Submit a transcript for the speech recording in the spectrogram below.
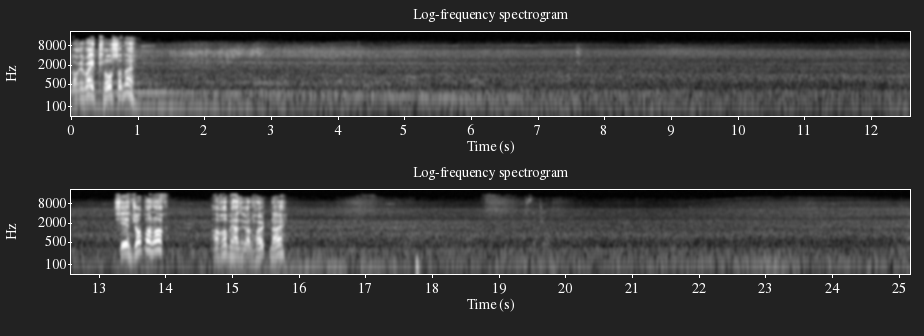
Lucky right close, isn't they? See him drop look. I hope he hasn't got hurt now. The job. No,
